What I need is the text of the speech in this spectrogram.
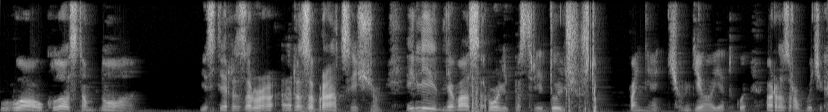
Вау, класс там. Если разобра разобраться еще. Или для вас ролик посмотреть дольше, чтобы понять, чем дело я такой разработчик.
